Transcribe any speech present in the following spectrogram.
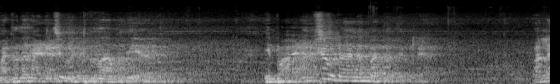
മറ്റൊന്നിനെ വിട്ടിരുന്നാൽ മതിയായിരുന്നു. ഇപ്പൊ അഴിച്ചു വിടാനും പറ്റത്തില്ല. വല്ല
